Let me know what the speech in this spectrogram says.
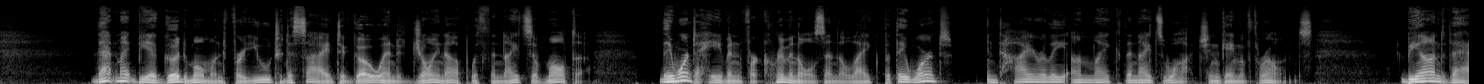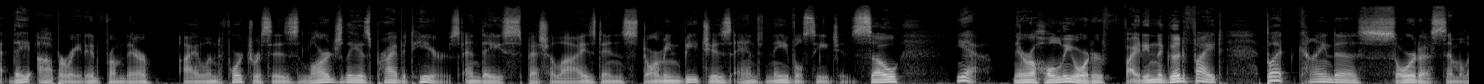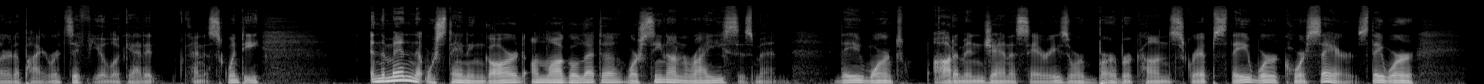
That might be a good moment for you to decide to go and join up with the Knights of Malta. They weren't a haven for criminals and the like, but they weren't entirely unlike the Night's Watch in Game of Thrones. Beyond that, they operated from their island fortresses largely as privateers, and they specialized in storming beaches and naval sieges. So, yeah, they're a holy order fighting the good fight, but kinda sorta similar to pirates if you look at it kinda squinty. And the men that were standing guard on La Goletta were Sinan Rais's men. They weren't Ottoman janissaries or Berber conscripts, they were corsairs. They were,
